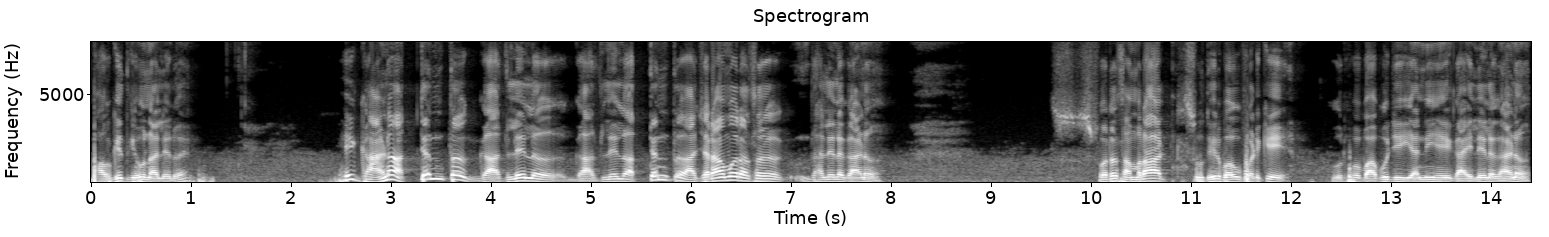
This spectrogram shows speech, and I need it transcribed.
भावगीत घेऊन आलेलो आहे. हे गाणं अत्यंत गाजलेलं गाजलेलं अत्यंत अजरामर असं झालेलं गाणं. स्वरसम्राट सुधीर भाऊ फडके उर्फ बाबूजी यांनी हे गायलेलं गाणं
